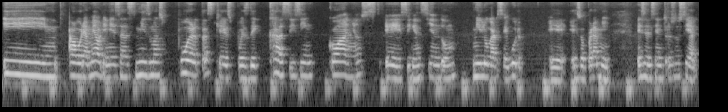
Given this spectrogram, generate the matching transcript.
Y ahora me abren esas mismas puertas que después de casi cinco años eh, siguen siendo mi lugar seguro. Eh, eso para mí es el centro social.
